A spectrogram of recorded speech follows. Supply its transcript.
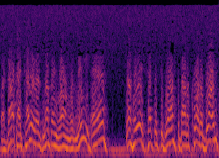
but Doc, I tell you, there's nothing wrong with me. Eh? Nothing except that you've lost about a quart of blood.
